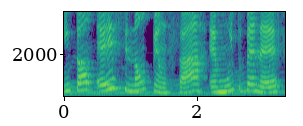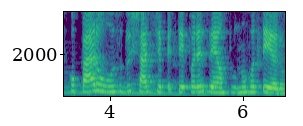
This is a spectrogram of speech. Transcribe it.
Então, esse não pensar é muito benéfico para o uso do chat GPT, por exemplo, no roteiro,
